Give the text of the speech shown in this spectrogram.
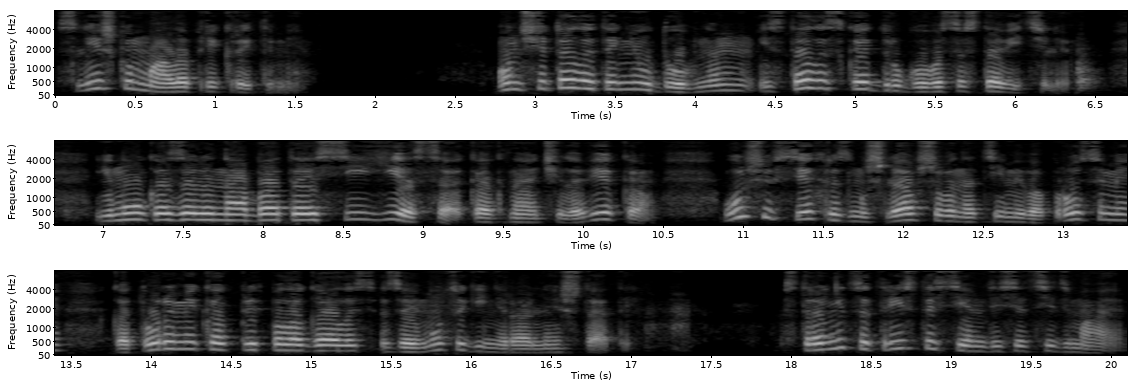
слишком мало прикрытыми. Он считал это неудобным и стал искать другого составителя. Ему указали на аббата Сиеса, как на человека, больше всех размышлявшего над теми вопросами, которыми, как предполагалось, займутся Генеральные Штаты. Страница 377.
